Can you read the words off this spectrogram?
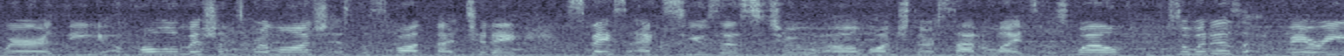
where the Apollo missions were launched. It's the spot that today SpaceX uses to uh, launch their satellites as well. So it is very,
